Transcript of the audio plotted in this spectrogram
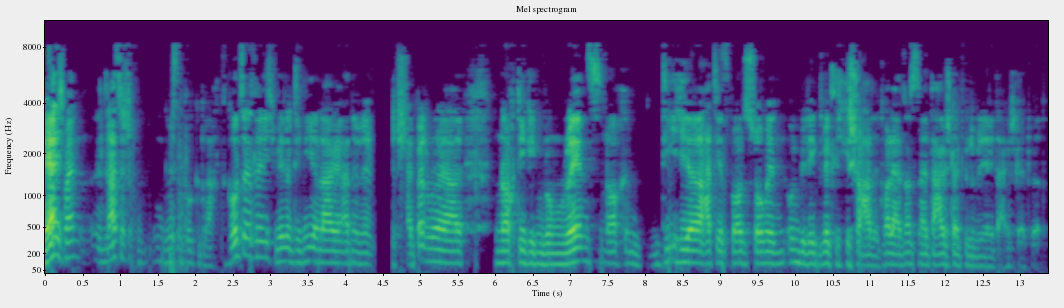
Ja, ich meine, du hast ja schon einen gewissen Punkt gebracht. Grundsätzlich weder die Niederlage an den Battle Royale, noch die gegen Roman Reigns, noch die hier hat jetzt Braun Strowman unbedingt wirklich geschadet, weil er ansonsten halt dargestellt wird, wie er dargestellt wird.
